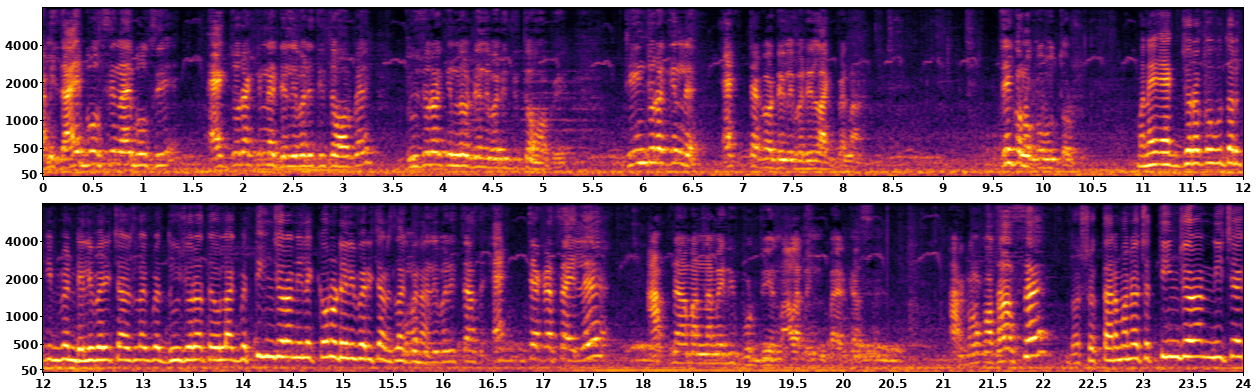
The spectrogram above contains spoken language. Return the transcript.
আমি যাই বলছি, নাই বলছি এক জোড়া কিনলে ডেলিভারি দিতে হবে দু জোড়া কিনলেও ডেলিভারি দিতে হবে। তিন জোড়া কিনলে এক টাকা ডেলিভারি লাগবে না। যে কোনো কবুতর। মানে এক জোড়া কবুতর কিনবেন ডেলিভারি চার্জ লাগবে দুই জোড়াতেও লাগবে তিন জোড়া নিলে কোনো ডেলিভারি চার্জ লাগবে না। ডেলিভারি চার্জ এক টাকা চাইলে আপনি আমার নামে রিপোর্ট দিন আলামিন ভাইয়ের কাছে। আর কোনো কথা আছে? দর্শক তার মানে হচ্ছে তিন জোড়ার নিচে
